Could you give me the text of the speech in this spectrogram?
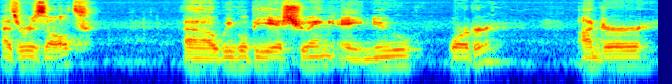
As a result, uh, we will be issuing a new order under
